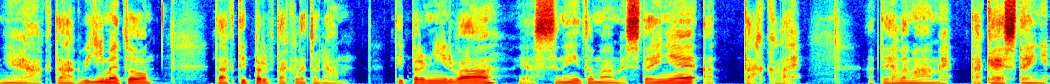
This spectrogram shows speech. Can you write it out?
nějak. Tak, vidíme to? Tak ty prv, takhle to dám. Ty první dva, jasný, to máme stejně a takhle. A tyhle máme také stejně.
